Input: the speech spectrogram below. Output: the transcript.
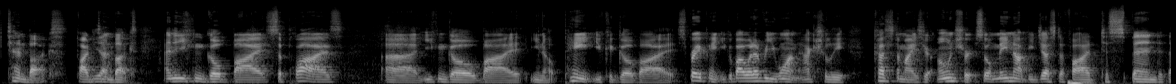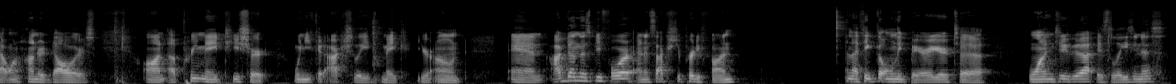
10 bucks 5 to Yeah. 10 bucks. And then you can go buy supplies. Uh, you can go buy you know paint. You could go buy spray paint. You could buy whatever you want and actually customize your own shirt. So it may not be justified to spend that $100 on a pre-made t-shirt when you could actually make your own. And i've done this before and it's actually pretty fun. And i think the only barrier to wanting to do that is laziness.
